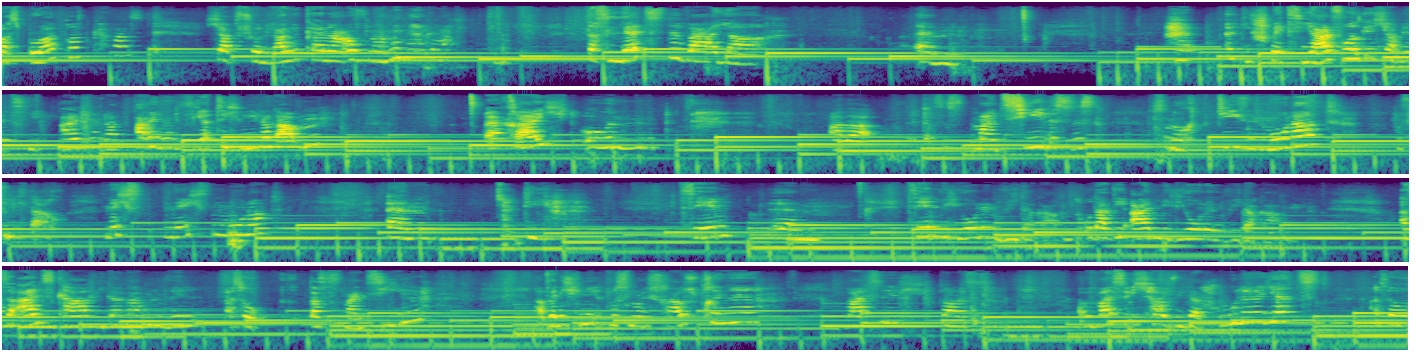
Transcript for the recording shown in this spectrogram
Brawl Podcast. Ich habe schon lange keine Aufnahme mehr gemacht. Das letzte war ja ähm, die Spezialfolge. Ich habe jetzt die 141 Wiedergaben erreicht und aber das ist mein Ziel ist es noch diesen Monat vielleicht auch nächsten, nächsten Monat ähm, die 10, ähm, 10 Millionen Wiedergaben oder die 1 Millionen Wiedergaben. Also 1k Wiedergaben will, also das ist mein Ziel. Aber wenn ich nie etwas Neues rausbringe, weiß ich, dass. Aber weißt du, ich habe wieder Schule jetzt. Also,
